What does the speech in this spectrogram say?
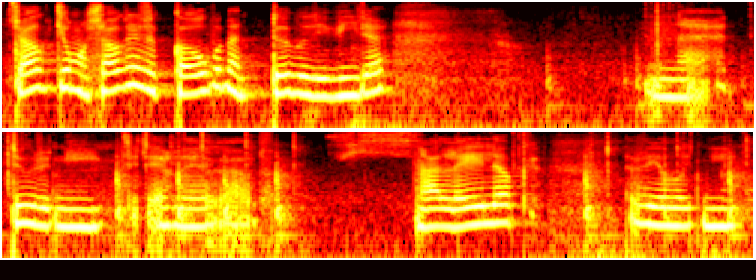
Zou ik, jongens, zou ik deze kopen met dubbele wielen? Nee, doe het niet. Het ziet echt lelijk uit. Nou, lelijk. Wil ik niet.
